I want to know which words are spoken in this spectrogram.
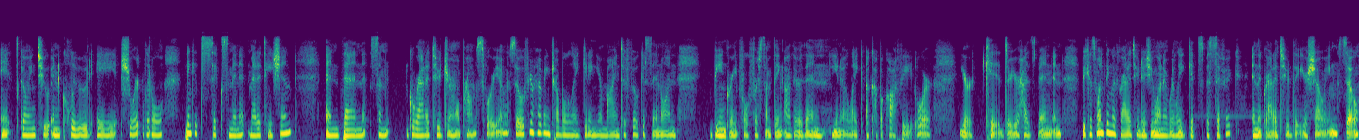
it's going to include a short little, I think it's six minute meditation, and then some gratitude journal prompts for you. So if you're having trouble like getting your mind to focus in on being grateful for something other than, you know, like a cup of coffee or your kids or your husband and because one thing with gratitude is you want to really get specific in the gratitude that you're showing. So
